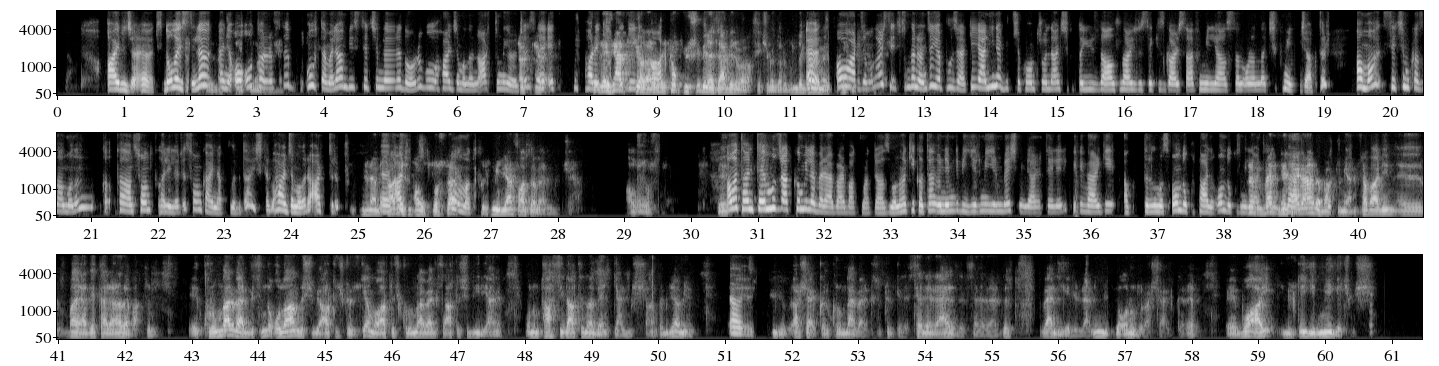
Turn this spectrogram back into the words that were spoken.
Ayrıca evet. Dolayısıyla hani o, o tarafta muhtemelen biz seçimlere doğru bu harcamaların arttığını göreceğiz. Evet, evet. E, hareketli rezerv tutuyorlar. Orada çok güçlü bir rezervleri var bak seçime doğru. Bunu da görmedik. Evet, o harcamalar seçimden önce yapılacak. Yani yine bütçe kontrolden çıkıp da yüzde altılar, yüzde sekiz gayri safi milli hasılanın oranına çıkmayacaktır. Ama seçim kazanmanın kalan son kaleleri, son kaynakları da işte harcamaları arttırıp Bilmem, sadece e, Ağustos'ta olmak. 40 milyar fazla verdi bütçe. Ağustos'ta. Evet. Ve... Ama hani Temmuz rakamıyla beraber bakmak lazım ona. Hakikaten önemli bir 20-25 milyar TL'lik bir vergi aktarılması. 19 pardon 19 milyar Tabii Ben detaylarına da baktım yani. Sabahleyin e, bayağı detaylarına da baktım. E, kurumlar vergisinde olağan dışı bir artış gözüküyor ama o artış kurumlar vergisi artışı değil yani. Onun tahsilatına denk gelmiş. Anlatabiliyor muyum? E, evet. E, aşağı yukarı kurumlar vergisi Türkiye'de senelerdir senelerdir vergi gelirlerinin yüzde onudur aşağı yukarı. E, bu ay yüzde yirmiyi geçmiş.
